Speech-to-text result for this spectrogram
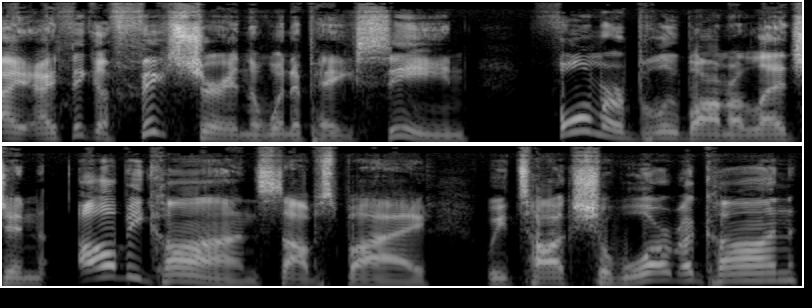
I, I think a fixture in the Winnipeg scene. Former Blue Bomber legend Obby Khan stops by. We talk shawarma Khan,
